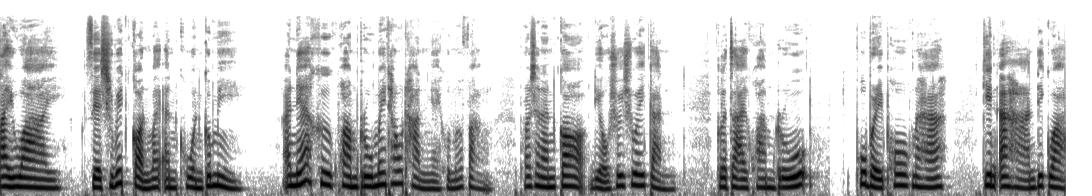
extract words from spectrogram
ไตวาย เสียชีวิตก่อนวัยอันควรก็มี อันนี้คือความรู้ไม่เท่าทันไงคุณผู้ฟัง เพราะฉะนั้นก็เดี๋ยวช่วยๆกัน กระจายความรู้ ผู้บริโภคนะคะกินอาหารดีกว่า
